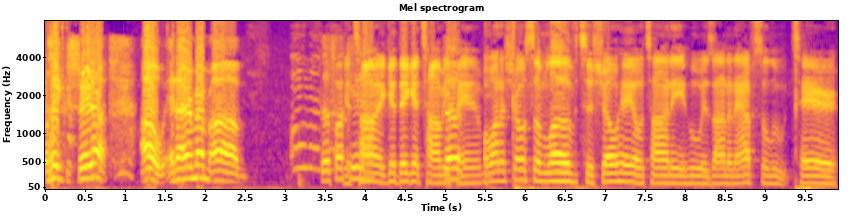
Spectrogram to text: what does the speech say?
like straight up. Oh, and I remember um Oh the fucking Get Tommy, get they get Tommy The- fam. I want to show some love to Shohei Ohtani, who is on an absolute tear.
